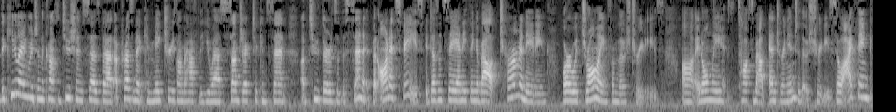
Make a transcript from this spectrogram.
the key language in the Constitution says that a president can make treaties on behalf of the U.S. subject to consent of two thirds of the Senate. But on its face, it doesn't say anything about terminating or withdrawing from those treaties. Uh, it only talks about entering into those treaties. So I think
